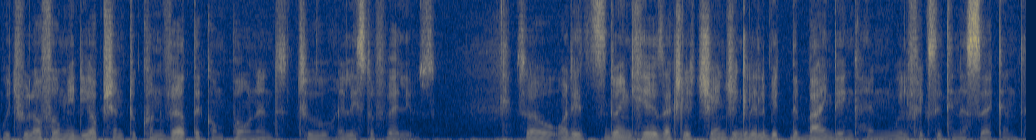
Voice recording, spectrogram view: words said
which will offer me the option to convert the component to a list of values. So what it's doing here is actually changing a little bit the binding and we'll fix it in a second.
